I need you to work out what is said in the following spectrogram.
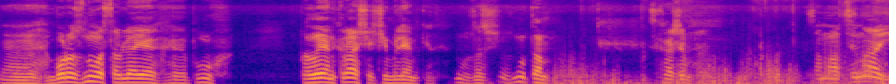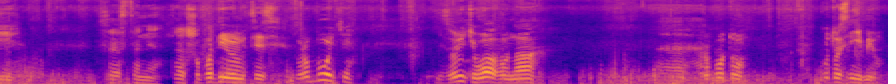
е, борозну оставляє е, плуг ПЛН краще, ніж Лемкін. Ну, за, ну там, скажімо, сама ціна і все остальне. Так що подивимося в роботі і зверніть увагу на е, роботу кутознімів.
